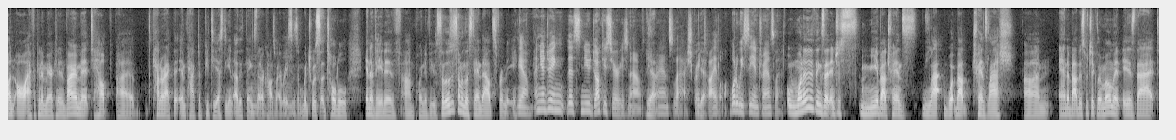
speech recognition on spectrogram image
an all African American environment to help uh, counteract the impact of PTSD and other things that are caused by racism, which was a total innovative um, point of view. So those are some of the standouts for me. Yeah, and you're doing this new docu-series now, Yeah. Translash. Great Yeah. title. What do we see in Translash? One of the things that interests me about trans what about translash um, and about this particular moment is that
